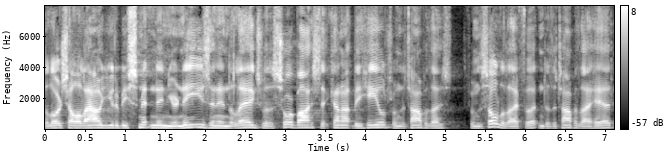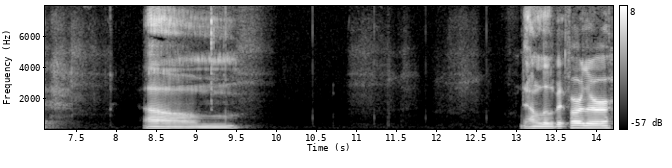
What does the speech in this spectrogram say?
The Lord shall allow you to be smitten in your knees and in the legs with a sore bites that cannot be healed from the top of thy, from the sole of thy foot and to the top of thy head. Um, down a little bit further.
